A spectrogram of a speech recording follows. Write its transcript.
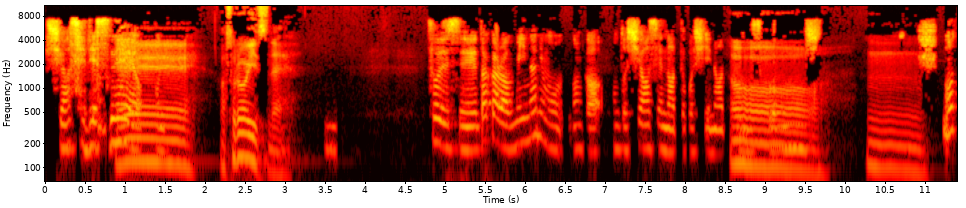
幸せですね。えー、あ、それはいいですね。そうですね。だからみんなにもなんか本当幸せになってほしいなって思いましうん。もっ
